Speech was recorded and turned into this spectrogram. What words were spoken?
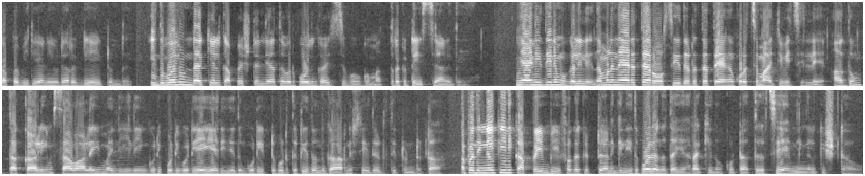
കപ്പ ബിരിയാണി ഇവിടെ റെഡി ആയിട്ടുണ്ട്. ഇതുപോലെ ഉണ്ടാക്കിയാൽ കപ്പ ഇഷ്ടമില്ലാത്തവർ പോലും കഴിച്ചു പോകും. അത്രയ്ക്ക് ടേസ്റ്റാണിത് ഞാൻ ഇതിന് മുകളിൽ നമ്മൾ നേരത്തെ റോസ്റ്റ് ചെയ്തെടുത്ത തേങ്ങ കുറച്ച് മാറ്റി വെച്ചില്ലേ? അതും തക്കാളിയും സവാളയും മല്ലിയിലയും കൂടി പൊടി പൊടിയായി അരിഞ്ഞതും കൂടി ഇട്ട് കൊടുത്തിട്ട് ഇതൊന്ന് ഗാർണിഷ് ചെയ്തെടുത്തിട്ടുണ്ട് കേട്ടോ അപ്പോൾ നിങ്ങൾക്ക് ഇനി കപ്പയും ബീഫൊക്കെ കിട്ടുകയാണെങ്കിൽ ഇതുപോലെ ഒന്ന് തയ്യാറാക്കി നോക്കൂട്ടോ തീർച്ചയായും നിങ്ങൾക്ക് ഇഷ്ടമാവും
